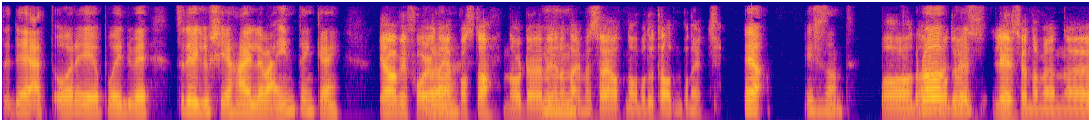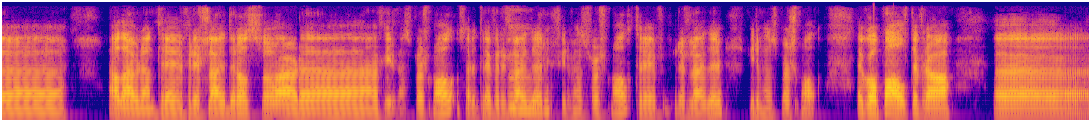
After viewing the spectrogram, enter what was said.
Det ett år er jo på individ, så det vil jo skje hele veien, tenker jeg. Ja, vi får jo en e-post da, når det begynner Mm. å nærme seg at nå må du ta den på nytt. Ja, Ikke sant? Og da, må du lese, lese gjennom en øh, ja, det er vel en tre-fire slider, og så er det fire-fem spørsmål. Så er det tre-fire Mm. slider, fire-fem spørsmål, tre-fire slider, fire-fem spørsmål. Det går på alt ifra uh,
